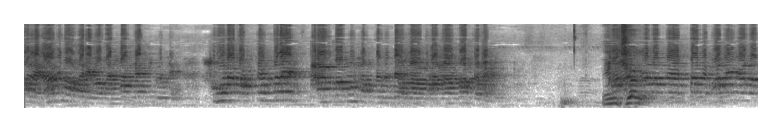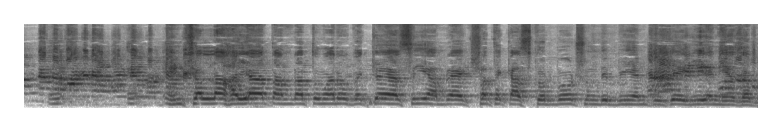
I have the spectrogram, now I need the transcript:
বলে না বাবা বাবা সাংঘাতিক হচ্ছে। সোনা বাচ্চা করে আর মানুষ আপনাদের দেওয়া আমার মাথা রাখে ইনশাল্লাহ। ইনশাল্লাহ হায়াত আমরা তোমার অপেক্ষায় আছি আমরা একসাথে কাজ করব সন্দীপ বিএনপিকে এগিয়ে নিয়ে যাব।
